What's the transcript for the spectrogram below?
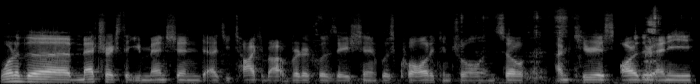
One of the metrics that you mentioned as you talked about verticalization was quality control. And so I'm curious, are there any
